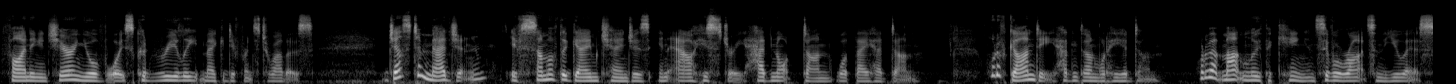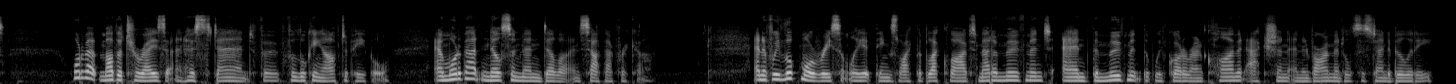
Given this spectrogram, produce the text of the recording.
finding and sharing your voice could really make a difference to others. Just imagine if some of the game changers in our history had not done what they had done. What if Gandhi hadn't done what he had done? What about Martin Luther King and civil rights in the US? What about Mother Teresa and her stand for, for looking after people? And what about Nelson Mandela in South Africa? And if we look more recently at things like the Black Lives Matter movement and the movement that we've got around climate action and environmental sustainability,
